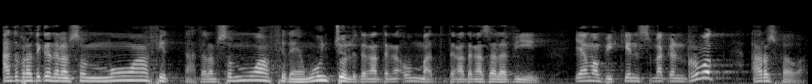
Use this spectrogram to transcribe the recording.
Antum perhatikan dalam semua fitnah, dalam semua fitnah yang muncul di tengah-tengah umat, di tengah-tengah salafiyin, yang mau bikin semakin ruwet harus bawa.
